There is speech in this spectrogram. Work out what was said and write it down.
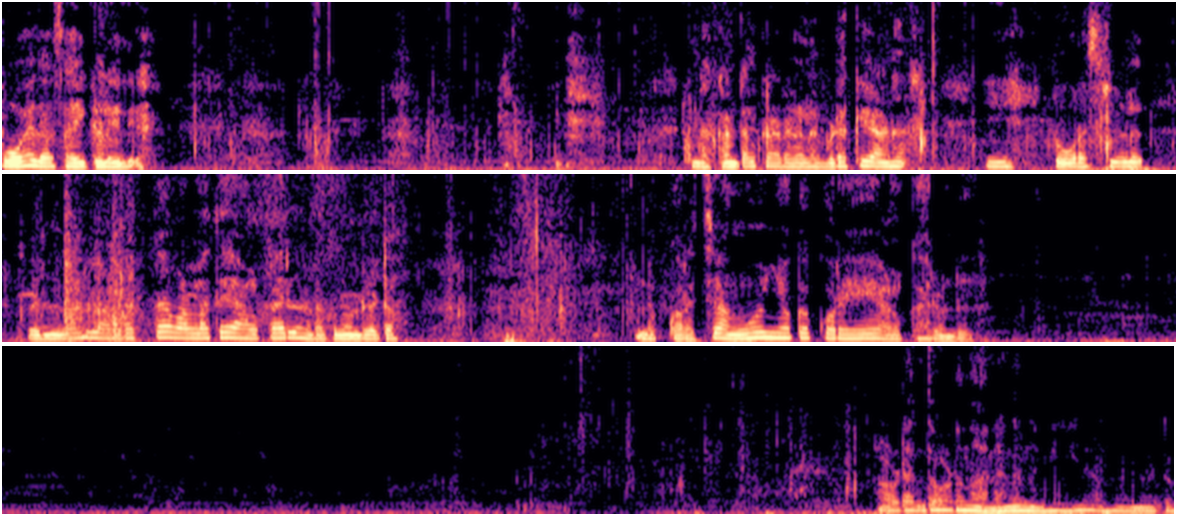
പോയതാ സൈക്കിളിൽ കണ്ടൽ കണ്ടൽക്കാടുകൾ? ഇവിടെയൊക്കെയാണ് ഈ ടൂറിസ്റ്റുകൾ വരുന്നത്. അവിടെയൊക്കെ വള്ളത്തെ ആൾക്കാർ നടക്കുന്നുണ്ട് കേട്ടോ. കുറച്ച് അങ്ങും ഇങ്ങൊക്കെ കുറേ ആൾക്കാരുണ്ട്. അവിടെ എന്തോ അവിടെ നനങ്ങുന്ന മീനാന്ന് തോന്നുന്നു കേട്ടോ.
